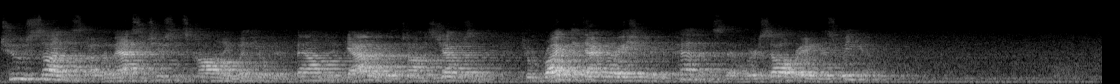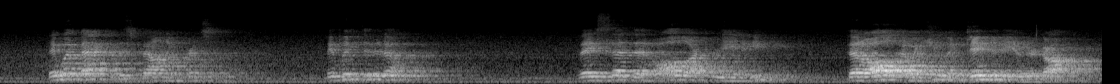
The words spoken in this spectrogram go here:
two sons of the Massachusetts colony Winthrop had founded, gathered with Thomas Jefferson to write the Declaration of Independence that we're celebrating this weekend. They went back to this founding principle. They lifted it up. They said that all are created equal, that all have a human dignity under God,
